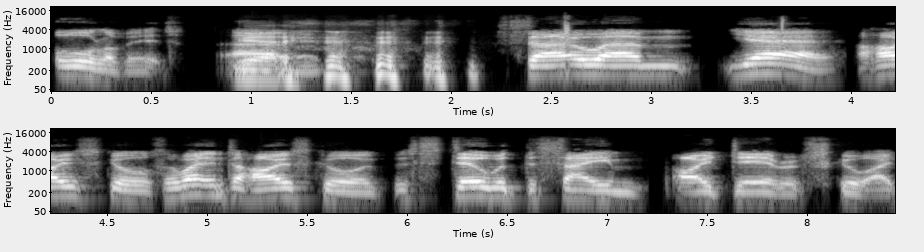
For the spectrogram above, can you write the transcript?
all of it. Yeah. Um, so um, yeah, high school. So I went into high school, still with the same idea of school. I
